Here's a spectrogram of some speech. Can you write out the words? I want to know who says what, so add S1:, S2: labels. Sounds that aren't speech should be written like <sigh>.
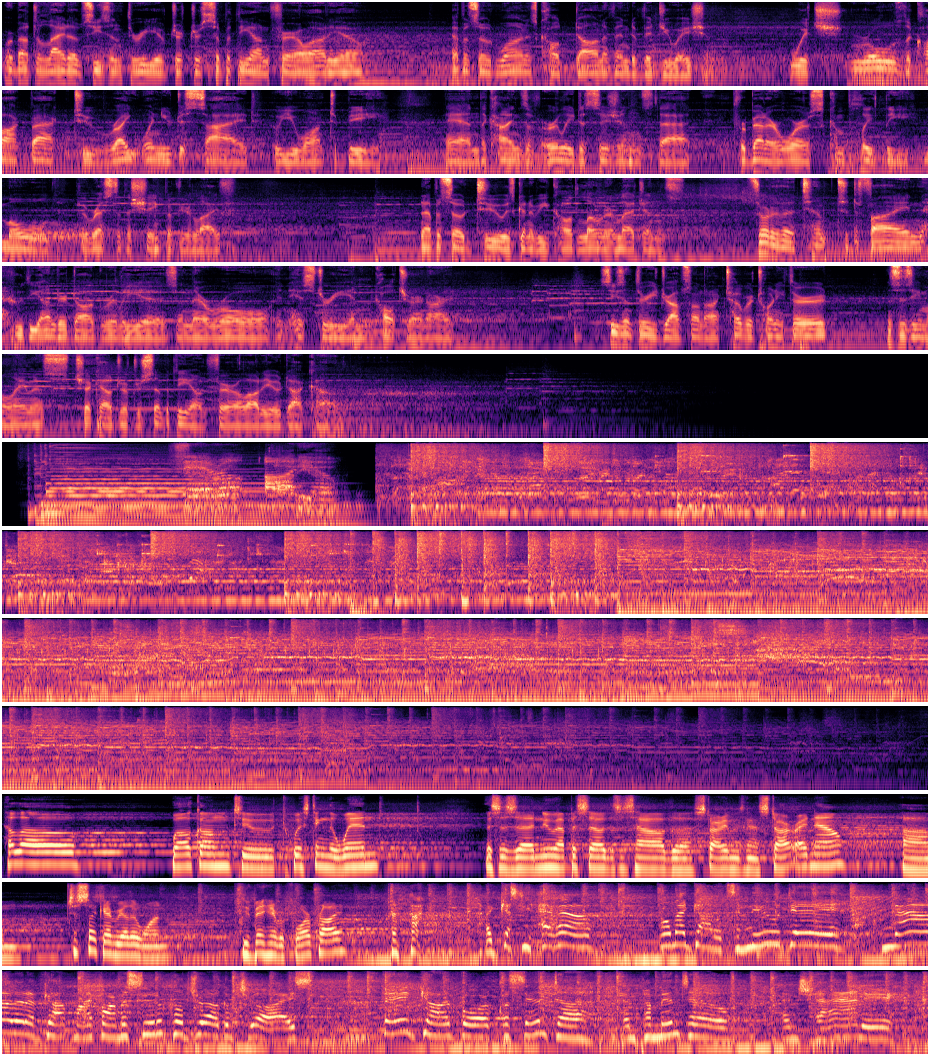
S1: We're about to light up season three of Drifter Sympathy on Feral Audio. Episode one is called Dawn of Individuation, which rolls the clock back to right when you decide who you want to be and the kinds of early decisions that, for better or worse, completely mold the rest of the shape of your life. And episode two is going to be called Loner Legends sort of an attempt to define who the underdog really is and their role in history and culture and art. Season 3 drops on October 23rd. This is Emil Amos. Check out Drifter Sympathy on feralaudio.com.
S2: Welcome to Twisting the Wind. This is a new episode. This is how the starting is going to start right now. Um, just like every other one. You've been here before, probably? <laughs> I guess you have. Oh my god, it's a new day. Now that I've got my pharmaceutical drug of choice. Thank God for placenta and pimento and chatty.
